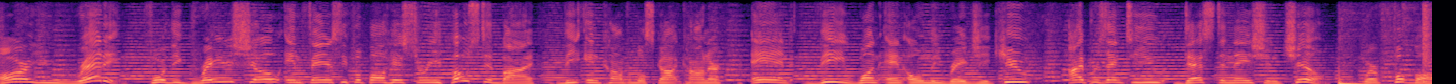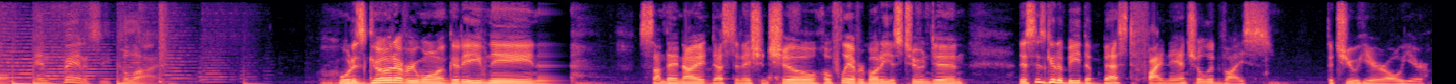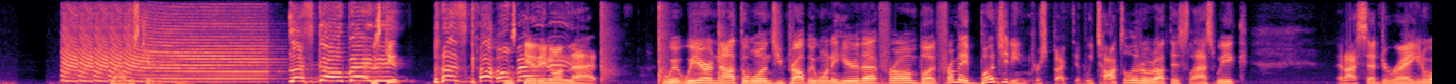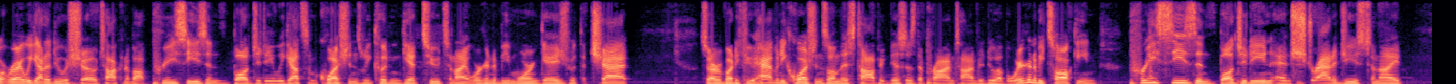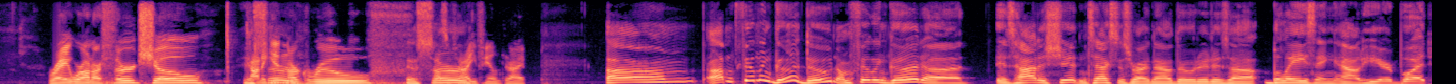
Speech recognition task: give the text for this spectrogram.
Are you ready for the greatest show in fantasy football history, hosted by the incomparable Scott Connor and the one and only Ray GQ? I present to you Destination Chill, where football and fantasy collide. What is good, everyone? Good evening. Sunday night, Destination Chill. Hopefully, everybody is tuned in. This is going to be the best financial advice that you hear all year. No, just kidding. Let's go, baby. Kid- Let's go, baby. Just baby. kidding on that. We, we are not the ones you probably want to hear that from, but from a budgeting perspective, we talked a little about this last week. And I said to Ray, you know what, Ray, we got to do a show talking about preseason budgeting. We got some questions we couldn't get to tonight. We're going to be more engaged with the chat. So, everybody, if you have any questions on this topic, this is the prime time to do it. But we're going to be talking preseason budgeting and strategies tonight. Ray, we're on our third show, Yes, kind of getting our groove. Yes, How's sir. how you feeling tonight? Um, I'm feeling good, dude. I'm feeling good. Uh, it's hot as shit in Texas right now, dude. It is uh blazing out here. But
